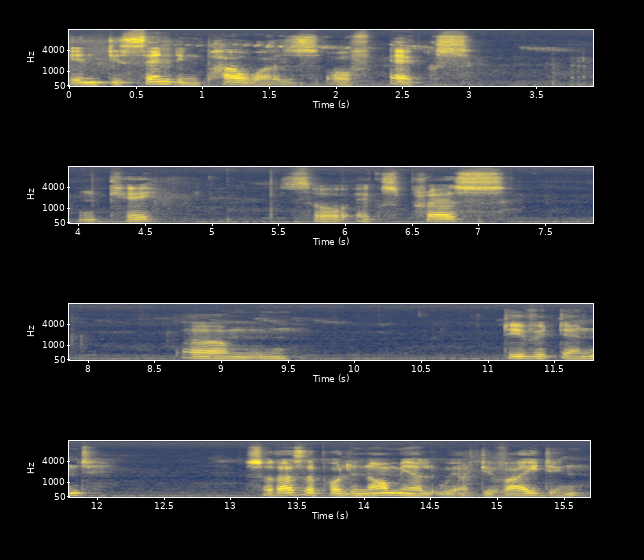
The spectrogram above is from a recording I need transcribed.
in descending powers of x okay? So express um, dividend. So that's the polynomial we are dividing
